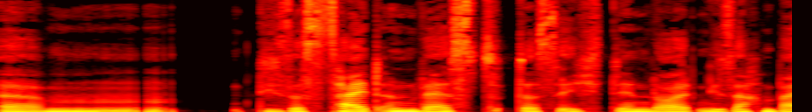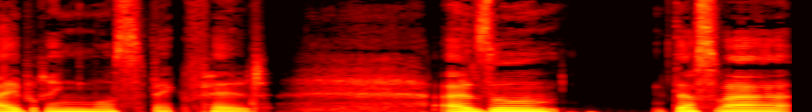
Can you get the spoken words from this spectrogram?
ähm, dieses Zeitinvest, dass ich den Leuten die Sachen beibringen muss, wegfällt. Also das war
